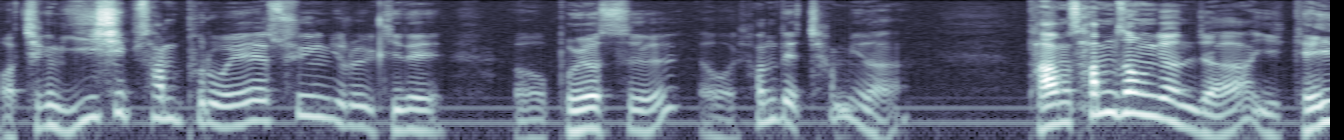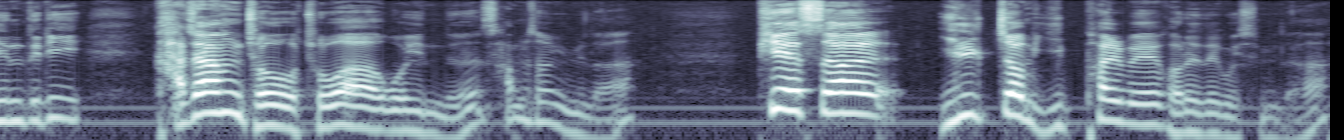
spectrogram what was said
어, 지금 23%의 수익률을 기대 어, 보였을 어, 현대차입니다. 다음 삼성전자 이 개인들이 가장 저 좋아하고 있는 삼성입니다. PSR 1.28배에 거래되고 있습니다.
